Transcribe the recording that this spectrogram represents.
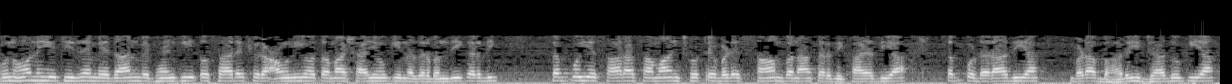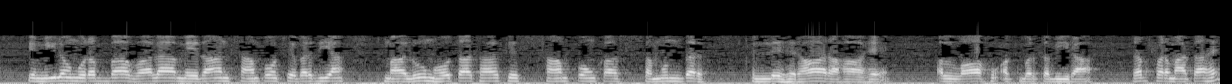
انہوں نے یہ چیزیں میدان میں پھینکی تو سارے فرعونیوں تماشائیوں کی نظر بندی کر دی۔ سب کو یہ سارا سامان چھوٹے بڑے سام بنا کر دکھا دیا، سب کو ڈرا دیا۔ بڑا بھاری جادو کیا کہ میلوں مربع والا میدان سانپوں سے بھر دیا۔ معلوم ہوتا تھا کہ سانپوں کا سمندر لہرا رہا ہے۔ اللہ اکبر کبیرہ۔ رب فرماتا ہے،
